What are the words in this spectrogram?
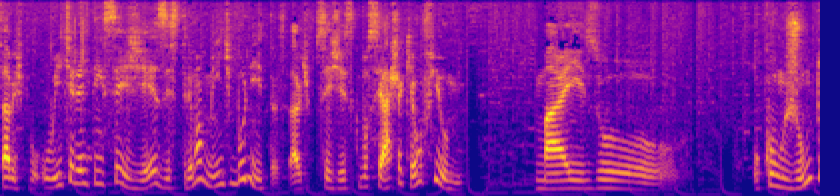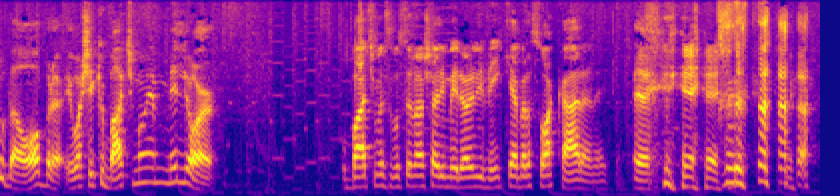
Sabe, tipo, o Witcher ele tem CGs extremamente bonitas, sabe? Tipo, CGs que você acha que é um filme. Mas o. O conjunto da obra, eu achei que o Batman é melhor. O Batman, se você não achar ele melhor, ele vem e quebra a sua cara, né? É,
